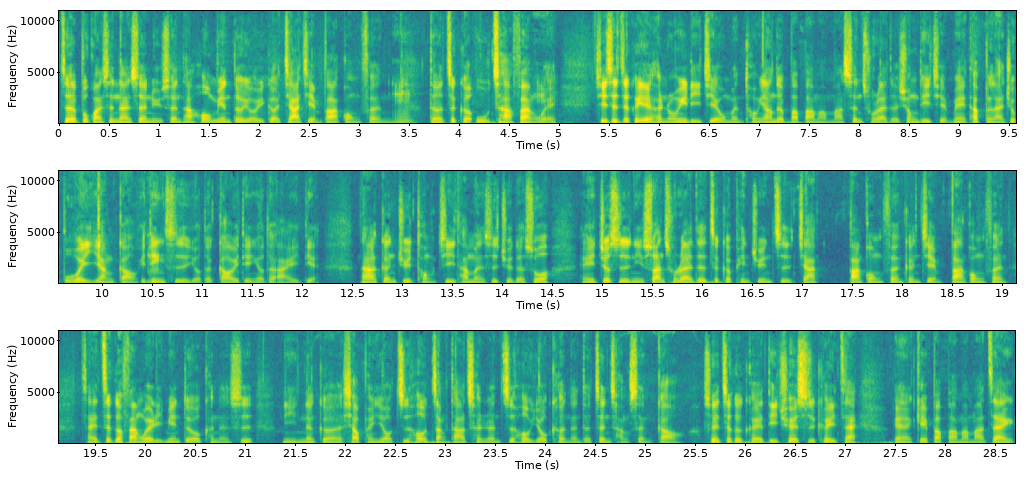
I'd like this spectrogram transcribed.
这不管是男生女生，它后面都有一个加减八公分的这个误差范围。其实这个也很容易理解，我们同样的爸爸妈妈生出来的兄弟姐妹，他本来就不会一样高，一定是有的高一点，有的矮一点。那根据统计，他们是觉得说，诶，就是你算出来的这个平均值加。八公分跟减八公分，在这个范围里面都有可能是你那个小朋友之后长大成人之后有可能的正常身高，所以这个可以的确是可以在呃给爸爸妈妈在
